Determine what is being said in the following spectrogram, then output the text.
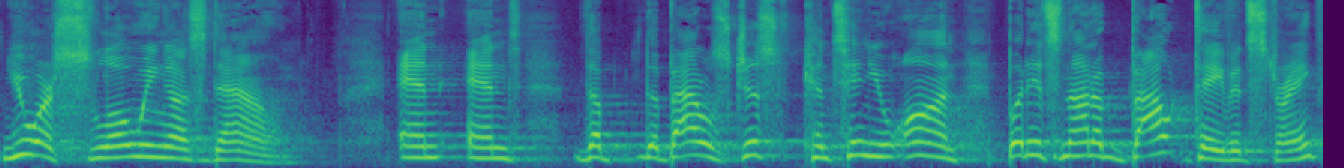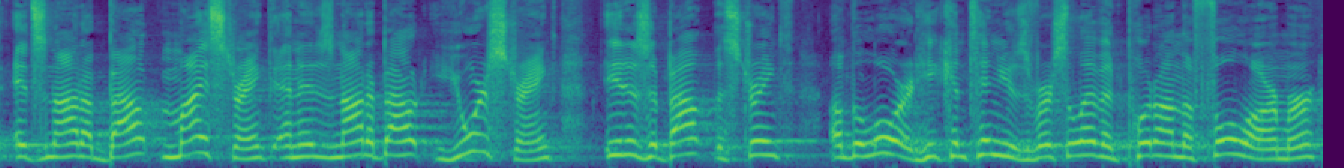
You are slowing us down. And, and the, the battles just continue on, but it's not about David's strength. It's not about my strength, and it is not about your strength. It is about the strength of the Lord. He continues, verse 11 put on the full armor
